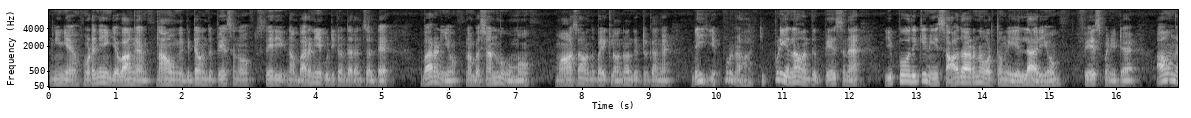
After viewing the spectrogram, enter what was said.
நீங்கள் உடனே இங்கே வாங்க. நான் உங்ககிட்ட வந்து பேசணும். சரி நான் பரணியை கூட்டிகிட்டு வந்துடுறேன்னு சொல்லிட்டு பரணியும் நம்ம சண்முகமும் மாதம் வந்து பைக்கில் வந்து வந்துட்டுருக்காங்க டேய் எப்பட்றா? இப்படியெல்லாம் வந்து பேசின? இப்போதைக்கு நீ சாதாரண ஒருத்தவங்க எல்லாரையும் ஃபேஸ் பண்ணிட்ட. அவங்க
